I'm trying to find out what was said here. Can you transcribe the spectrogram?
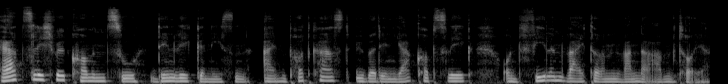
Herzlich willkommen zu Den Weg genießen, ein Podcast über den Jakobsweg und vielen weiteren Wanderabenteuern.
